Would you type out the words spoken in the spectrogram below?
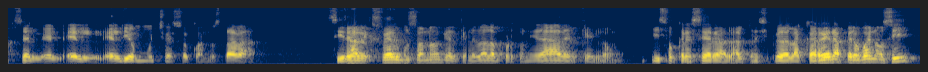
Pues él, él, él, dio mucho eso cuando estaba Sir Alex Ferguson, ¿no? Que el que le da la oportunidad, el que lo hizo crecer al principio de la carrera, pero bueno, sí,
